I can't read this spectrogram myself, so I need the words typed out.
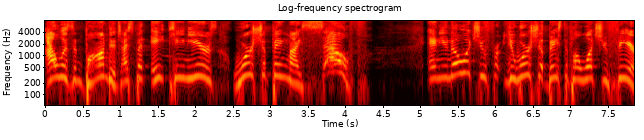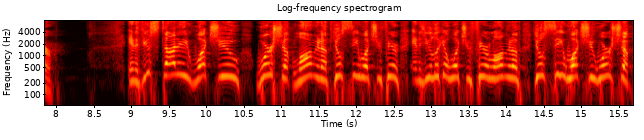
I was in bondage. I spent 18 years worshiping myself. And you know what you, you worship based upon what you fear. And if you study what you worship long enough, you'll see what you fear. And if you look at what you fear long enough, you'll see what you worship.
